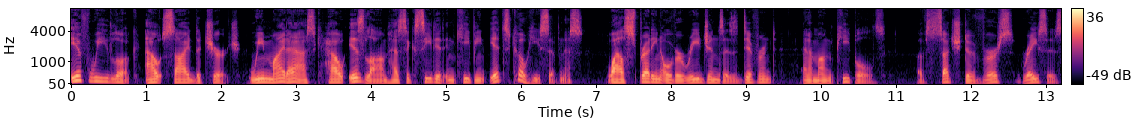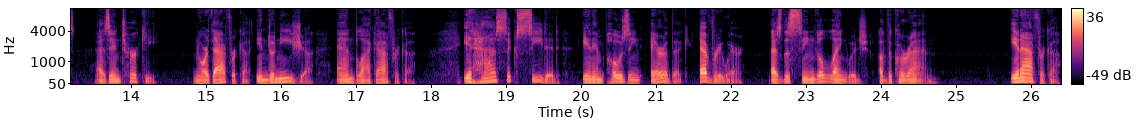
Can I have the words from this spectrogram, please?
If we look outside the church, we might ask how Islam has succeeded in keeping its cohesiveness while spreading over regions as different and among peoples of such diverse races as in Turkey, North Africa, Indonesia, and Black Africa. It has succeeded in imposing Arabic everywhere as the single language of the Koran. In Africa,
